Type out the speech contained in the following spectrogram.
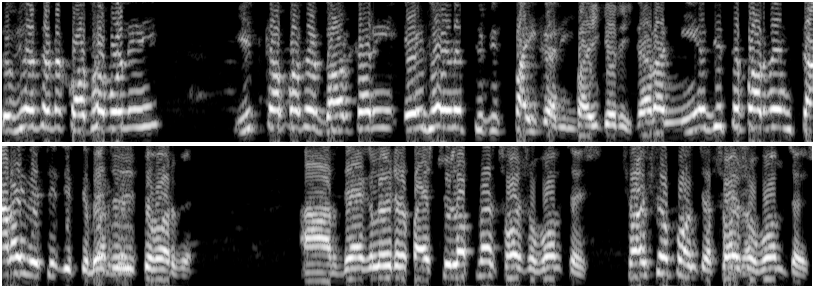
তো ভিউয়ার্স একটা কথা বলি ঈদ কাপাতের দরকারি এই ধরনের থ্রি পিস পাইকারি। পাইকারি। যারা নিয়ে যেতে পারবেন তারাই বেঁচে যেতে বেঁচে দিতে পারবে। আর দেখা গেল এটার প্রাইস ছিল আপনার ছয়শো পঞ্চাশ। ছয়শো পঞ্চাশ ছয়শো পঞ্চাশ।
